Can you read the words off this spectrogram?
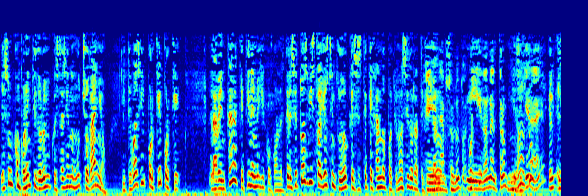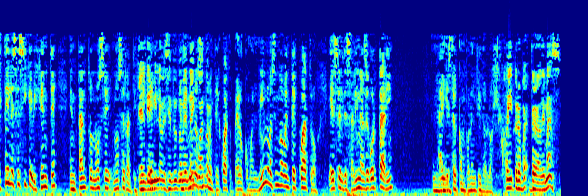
Es un componente ideológico que está haciendo mucho daño. Y te voy a decir por qué, porque la ventaja que tiene México con el TLC, tú has visto a Justin Trudeau que se esté quejando porque no ha sido ratificado. En absoluto, ¿Por ni? Donald Trump, ni Donald siquiera, Trump. ¿eh? El, el TLC sigue vigente en tanto no se, no se ratifique. El de 1994. El de 1994. Pero como el 1994 es el de Salinas de Gortari, ahí está el componente ideológico. Oye, pero, pero además,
